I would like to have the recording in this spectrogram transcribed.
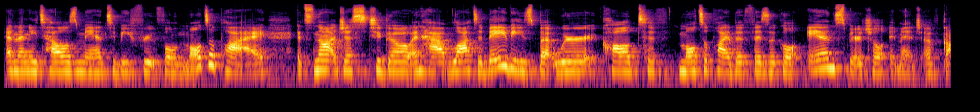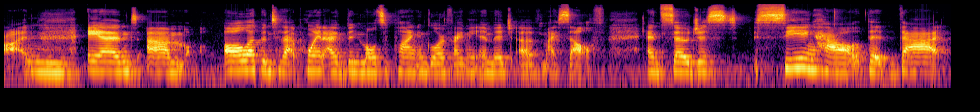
and then he tells man to be fruitful and multiply, it's not just to go and have lots of babies, but we're called to f- multiply the physical and spiritual image of God. And um, all up until that point, I've been multiplying and glorifying the image of myself. And so just seeing how that that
